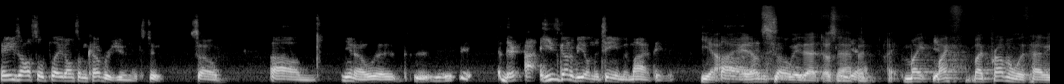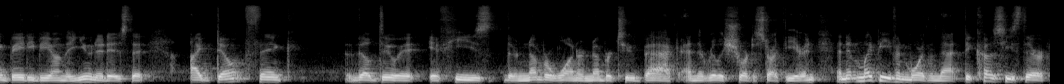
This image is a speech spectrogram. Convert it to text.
And he's also played on some coverage units, too. So, um, you know, uh, uh he's going to be on the team, in my opinion. Yeah, uh, I don't see so, a way that doesn't happen. Yeah. My, yeah. my, my problem with having Badie be on the unit is that I don't think they'll do it if he's their number one or number two back and they're really short to start the year. And, and it might be even more than that because he's their,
